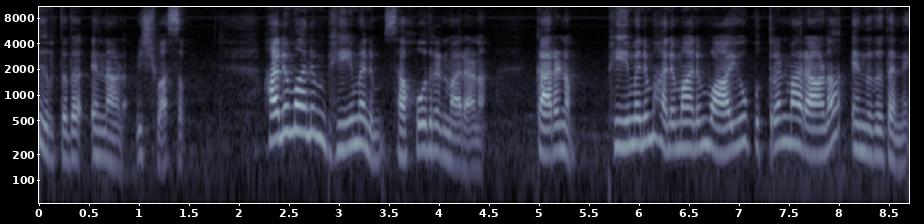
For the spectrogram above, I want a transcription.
തീർത്തത് എന്നാണ് വിശ്വാസം. ഹനുമാനും ഭീമനും സഹോദരന്മാരാണ്. കാരണം ഭീമനും ഹനുമാനും വായു പുത്രന്മാരാണ് എന്നത് തന്നെ.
